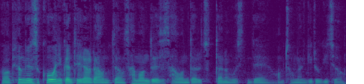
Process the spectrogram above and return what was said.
어, 평균 스코어니까 대략 라운드당 3언더에서 4언더를 쳤다는 것인데 엄청난 기록이죠.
